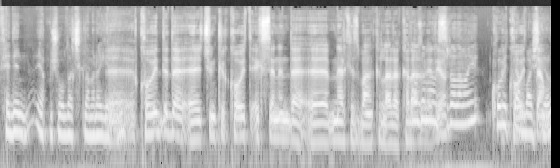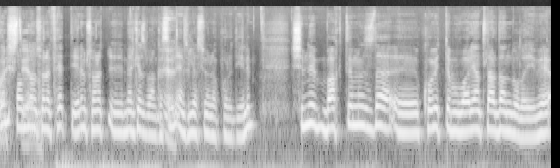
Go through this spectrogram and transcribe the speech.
Fed'in yapmış olduğu açıklamalara gelelim. E, Covid'de de e, çünkü Covid ekseninde e, merkez bankaları karar veriyor. O zaman veriyor. sıralamayı Covid'den, Covid'den başlayalım. başlayalım. Ondan sonra Fed diyelim sonra e, Merkez Bankası'nın evet. enflasyon raporu diyelim. Şimdi baktığımızda e, Covid'de bu varyantlardan dolayı ve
